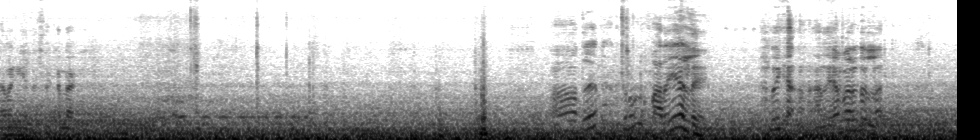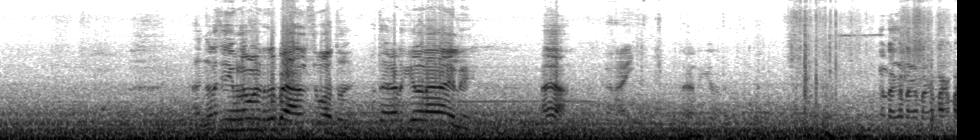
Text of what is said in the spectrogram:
ഇറങ്ങിയില്ല സെക്കൻഡ് ആക്കി ആ അത് തന്നെ പറയല്ലേ അറിയാം. അറിയാൻ പറഞ്ഞിട്ടല്ല. അങ്ങനെ ചെയ്യുമ്പോൾ വേണ്ടൊരു ബാലൻസ് പോകത്ത് തേടക്കി അതാ കണ്ട കണ്ട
